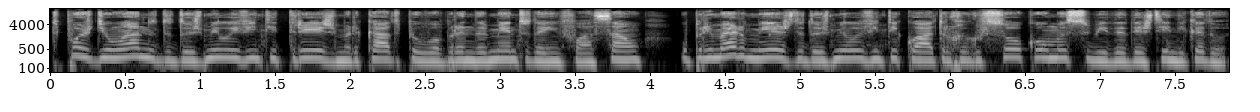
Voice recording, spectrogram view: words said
Depois de um ano de 2023 marcado pelo abrandamento da inflação, o primeiro mês de 2024 regressou com uma subida deste indicador.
